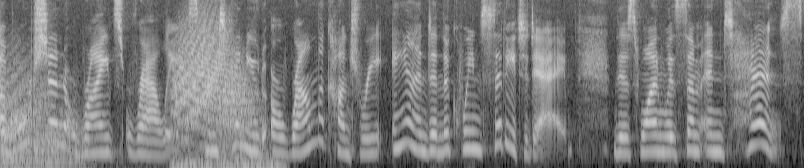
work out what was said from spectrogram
Abortion rights rallies continued around the country and in the Queen City today. This one with some intense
